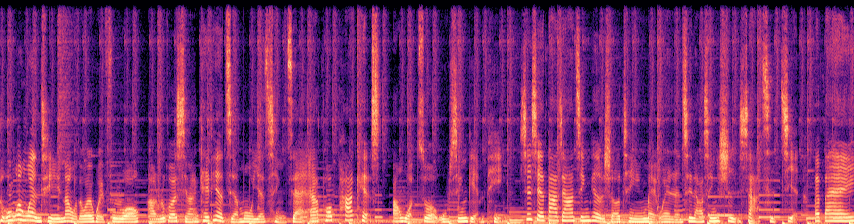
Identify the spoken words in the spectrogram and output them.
问问题，那我都会回复哦。好，如果喜欢 KT 的节目，也请在 Apple Podcast 帮我做五星点评。谢谢大家今天的收听，美味人气聊心事，下次见，拜拜。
